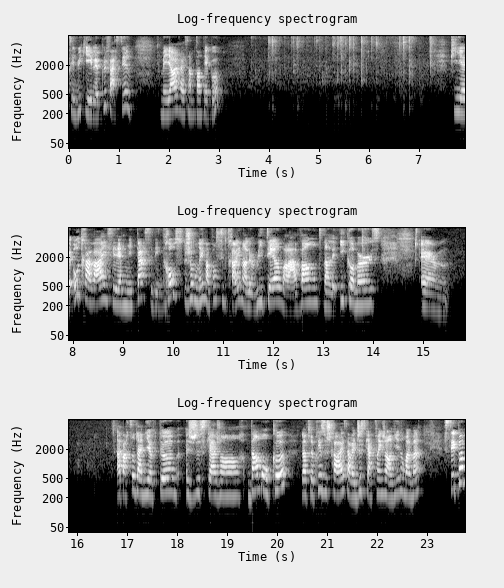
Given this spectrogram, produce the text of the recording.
c'est lui qui est le plus facile. Mais hier, euh, ça me tentait pas. Puis euh, au travail, ces derniers temps, c'est des grosses journées. Dans le fond, si vous travaillez dans le retail, dans la vente, dans le e-commerce, à partir de la mi-octobre jusqu'à genre... Dans mon cas, l'entreprise où je travaille, ça va être jusqu'à fin janvier normalement. C'est pas mal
